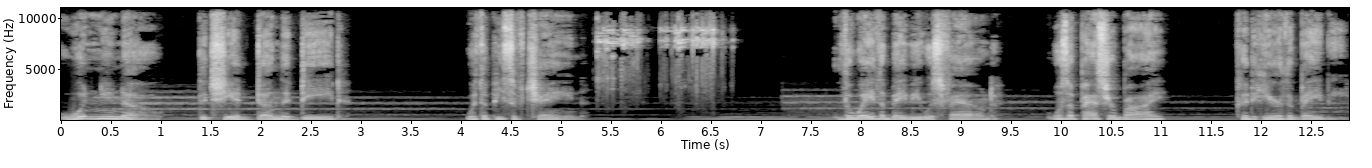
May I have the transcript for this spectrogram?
Wouldn't you know that she had done the deed with a piece of chain? The way the baby was found was a passerby could hear the baby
